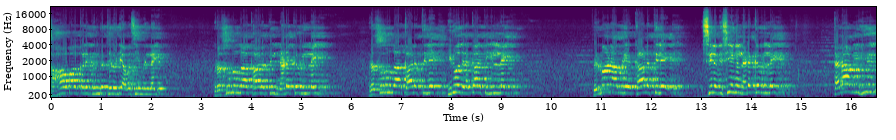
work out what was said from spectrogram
சஹாபாக்களை பின்பற்ற வேண்டிய அவசியமில்லை. ரசூலுல்லா காலத்தில் நடக்கவில்லை. ரசூலுல்லா காலத்திலே இருபது ரக்காத்து இல்லை. பெருமானாருடைய காலத்திலே சில விஷயங்கள் நடக்கவில்லை. தராவிகில்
